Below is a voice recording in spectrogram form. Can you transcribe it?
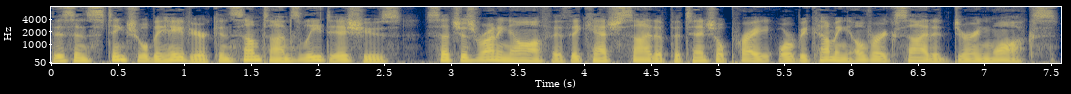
This instinctual behavior can sometimes lead to issues, such as running off if they catch sight of potential prey or becoming overexcited during walks.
